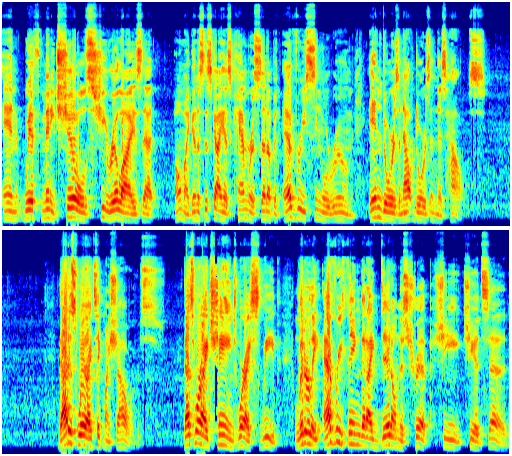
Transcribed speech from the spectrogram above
And with many chills, she realized that oh my goodness, this guy has cameras set up in every single room, indoors and outdoors in this house. That is where I take my showers. That's where I change, where I sleep. Literally everything that I did on this trip, she, she had said,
